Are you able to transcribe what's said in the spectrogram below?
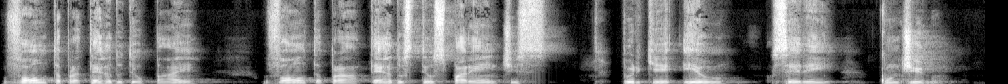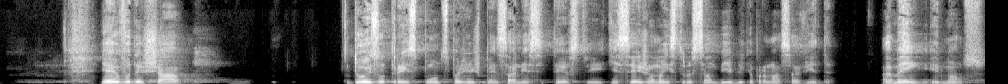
volta para a terra do teu pai, volta para a terra dos teus parentes, porque eu serei contigo. E aí eu vou deixar dois ou três pontos para a gente pensar nesse texto e que seja uma instrução bíblica para a nossa vida. Amém, irmãos?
